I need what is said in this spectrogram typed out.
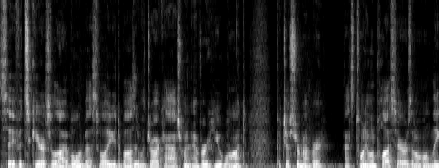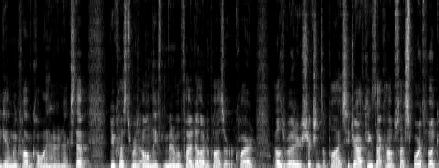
It's safe, it's secure, it's reliable, and best of all, you can deposit and withdraw cash whenever you want. But just remember, that's 21 plus, Arizona only. Gambling problem? Call 1 Next step. New customers only. Minimum five dollar deposit required. Eligibility restrictions apply. See DraftKings.com/sportsbook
